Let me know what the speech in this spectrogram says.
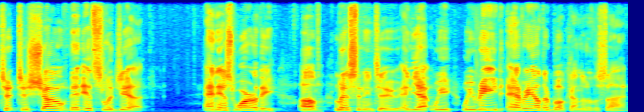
to, to show that it's legit and is worthy of listening to, and yet we, we read every other book under the sun.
